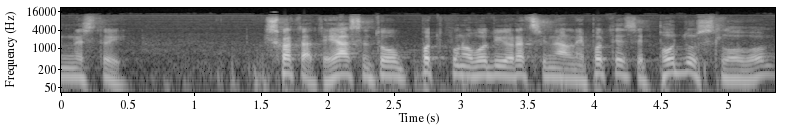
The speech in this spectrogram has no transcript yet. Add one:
ne stoji. Shvatate, ja sam to potpuno vodio racionalne poteze pod uslovom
